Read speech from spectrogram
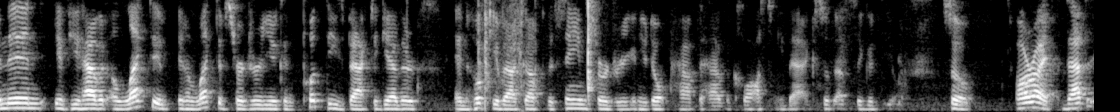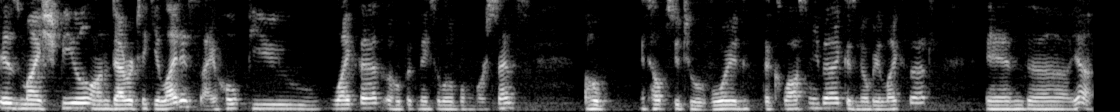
And then if you have an elective, an elective surgery, you can put these back together and hook you back up the same surgery and you don't have to have a colostomy bag. So that's a good deal. So, all right, that is my spiel on diverticulitis. I hope you like that. I hope it makes a little bit more sense. I hope it helps you to avoid the colostomy bag because nobody likes that. And uh, yeah,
